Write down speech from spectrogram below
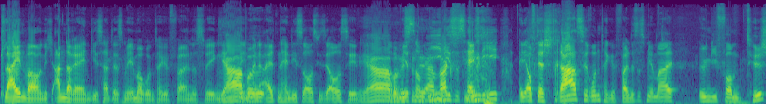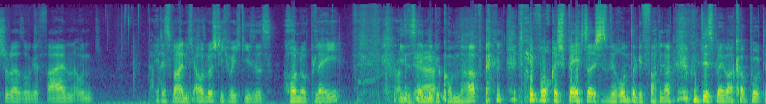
klein war und ich andere Handys hatte, ist mir immer runtergefallen. Deswegen Ja, sehen aber- meine alten Handys so aus, wie sie aussehen. Ja, aber, aber mir ist noch nie dieses Handy auf der Straße runtergefallen. Das ist mir mal irgendwie vom Tisch oder so gefallen und. da Hey, das war nicht auch lustig, wo ich dieses Honor Play, dieses Ja. Handy bekommen habe. Eine Woche später ist es mir runtergefallen und Display war kaputt.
